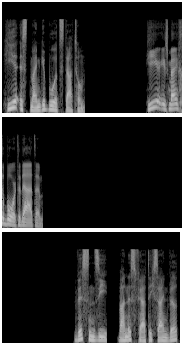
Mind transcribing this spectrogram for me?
Hier ist mein Geburtsdatum. Hier is mijn geboortedatum. Wissen Sie, wann es fertig sein wird?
